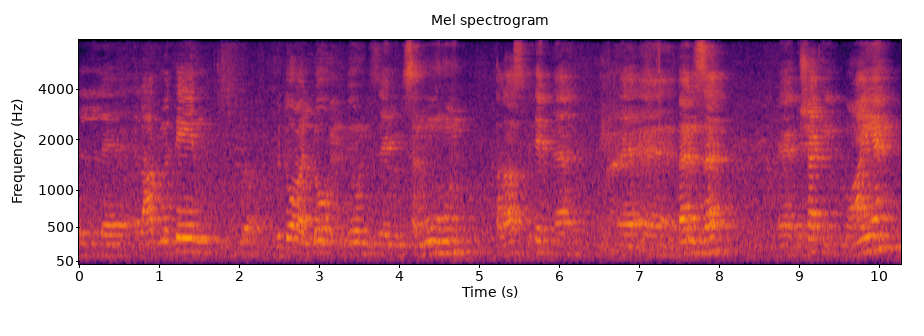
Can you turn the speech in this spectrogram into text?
ال- العظمتين بتوع اللوح دول زي ما بيسموهم خلاص بتبقى آه، آه، بارزة آه، بشكل معين.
